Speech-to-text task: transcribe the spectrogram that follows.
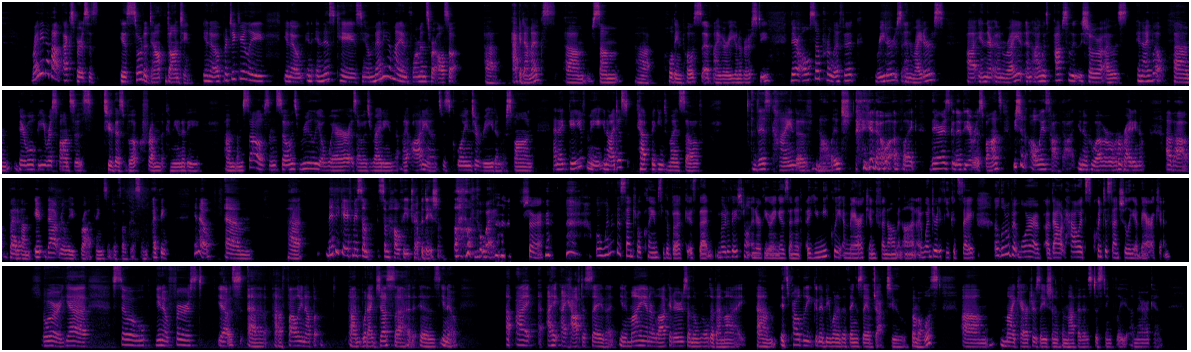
writing about experts is, is sort of da- daunting, you know, particularly, you know, in, in this case, you know, many of my informants were also uh, academics, um, some uh, holding posts at my very university. They're also prolific readers and writers uh, in their own right. And I was absolutely sure I was, and I will, um, there will be responses to this book from the community um, themselves. And so I was really aware as I was writing that my audience was going to read and respond. And it gave me, you know, I just kept thinking to myself, this kind of knowledge, you know, of like there is going to be a response. We should always have that, you know, whoever we're writing about. But um, it that really brought things into focus, and I think, you know, um, uh, maybe gave me some some healthy trepidation along the way. Sure. Well, one of the central claims of the book is that motivational interviewing is an, a uniquely American phenomenon. I wondered if you could say a little bit more about how it's quintessentially American. Sure, yeah. So, you know, first, yeah, was uh, uh, following up on what I just said is, you know, I, I I have to say that you know my interlocutors in the world of MI um, it's probably going to be one of the things they object to the most. Um, my characterization of the method is distinctly American.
